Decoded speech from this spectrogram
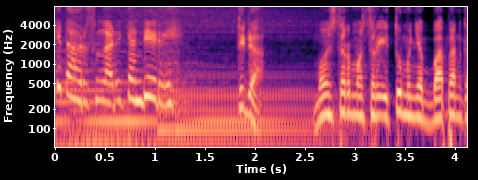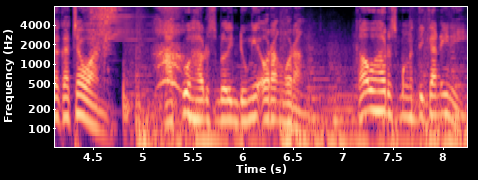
kita harus melarikan diri. Tidak, monster-monster itu menyebabkan kekacauan. Aku harus melindungi orang-orang. Kau harus menghentikan ini.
